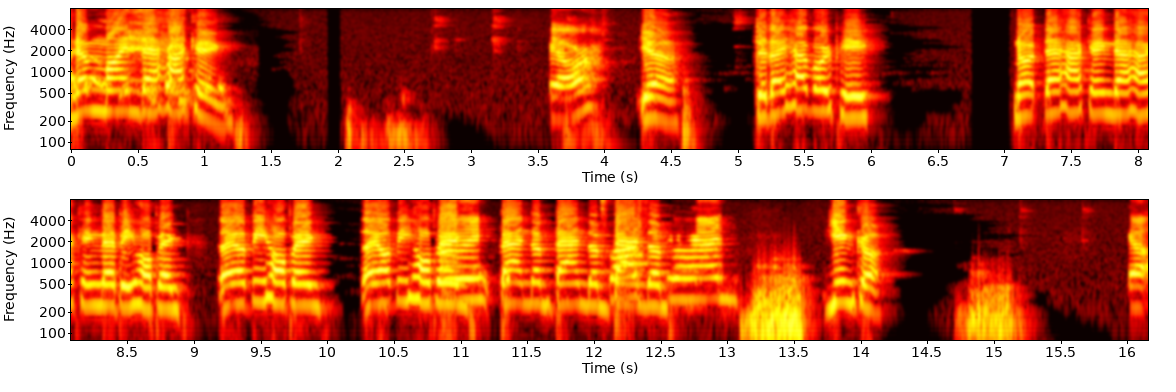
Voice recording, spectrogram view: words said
Never mind, they're hacking. They are? Yeah. Do they have OP? Nope, they're hacking, they're hacking, they're bee hopping. They are bee hopping. They are bee hopping. Alright. Ban them, ban them, ban them. Flashbang. Yinka. Yeah,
